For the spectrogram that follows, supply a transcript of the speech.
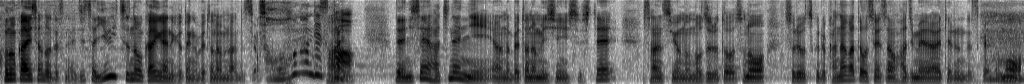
この会社のですね実は唯一の海外の拠点がベトナムなんですよ。そうなんですか、はい、で2008年にあのベトナムに進出して散水用のノズルとそのそれを作る金型を生産を始められてるんですけれども。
